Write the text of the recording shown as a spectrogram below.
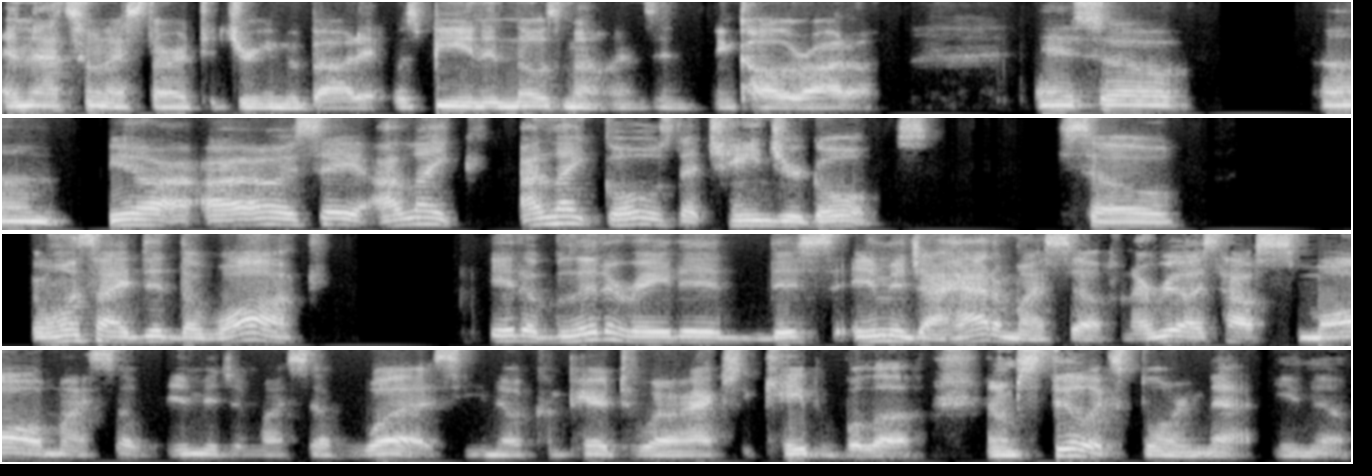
And that's when I started to dream about it, was being in those mountains in, in Colorado. And so, um, you know, I, I always say I like I like goals that change your goals. So once I did the walk, it obliterated this image I had of myself. And I realized how small my self image of myself was, you know, compared to what I'm actually capable of. And I'm still exploring that, you know.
